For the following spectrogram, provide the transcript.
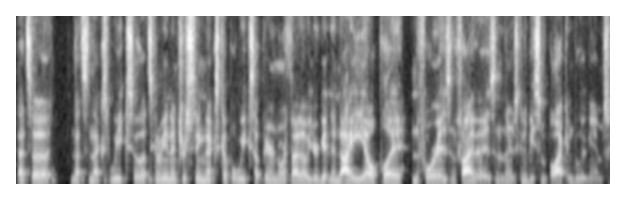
that's a that's next week. So that's going to be an interesting next couple weeks up here in North Idaho. You're getting into IEL play in the four A's and five A's, and there's going to be some black and blue games.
